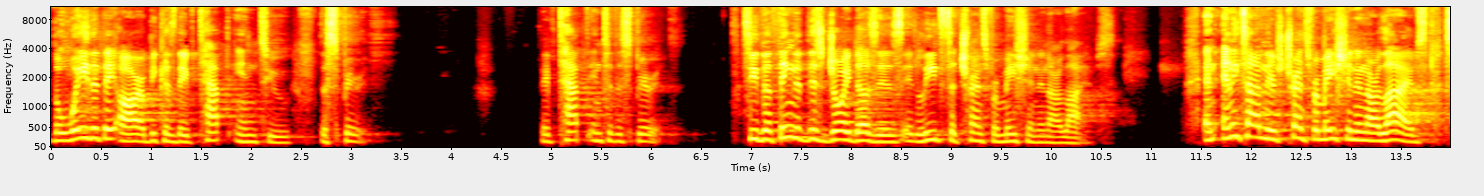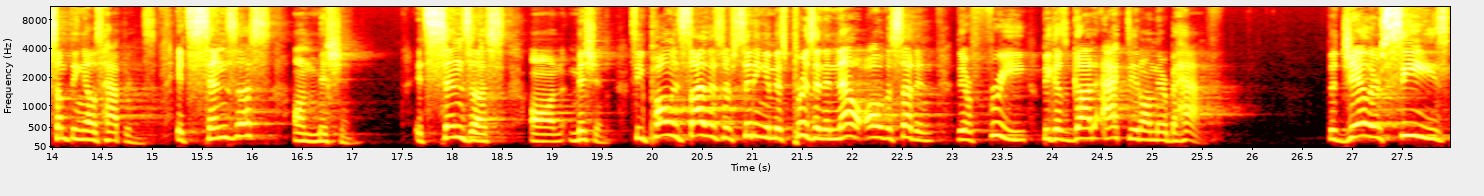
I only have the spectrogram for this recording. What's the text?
the way that they are because they've tapped into the Spirit. They've tapped into the Spirit. See, the thing that this joy does is it leads to transformation in our lives. And anytime there's transformation in our lives, something else happens. It sends us on mission. It sends us on mission. See, Paul and Silas are sitting in this prison, and now all of a sudden they're free because God acted on their behalf. The jailer sees,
